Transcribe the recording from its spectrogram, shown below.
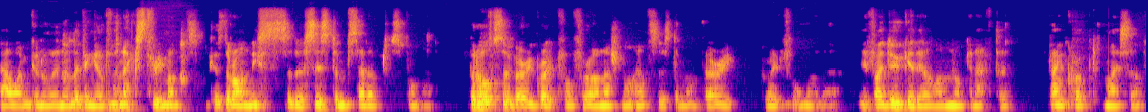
how I'm going to earn a living over the next three months because there aren't any sort of systems set up to support that. But also very grateful for our national health system. I'm very grateful that uh, if I do get ill, I'm not going to have to bankrupt myself.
